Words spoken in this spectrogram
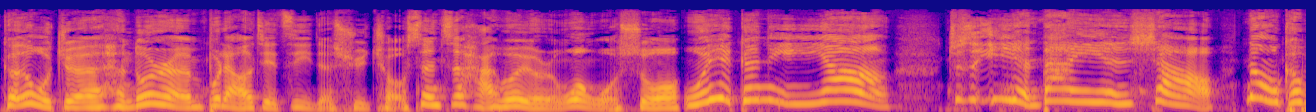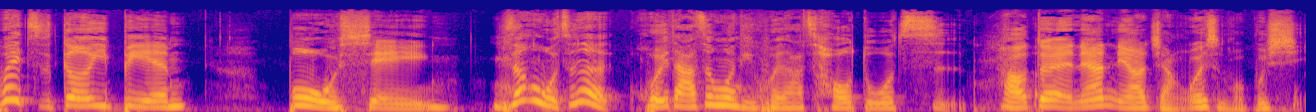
可是我觉得很多人不了解自己的需求，甚至还会有人问我说：“我也跟你一样，就是一眼大一眼小，那我可不可以只割一边？”不行。你知道我真的回答这个问题回答超多次。好，对，那你要讲为什么不行？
